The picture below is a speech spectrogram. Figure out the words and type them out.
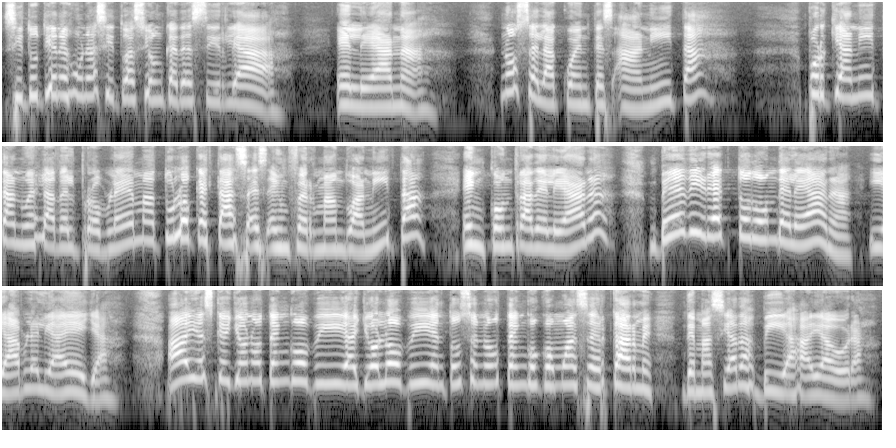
Si tú tienes una situación que decirle a Eleana, no se la cuentes a Anita, porque Anita no es la del problema. Tú lo que estás es enfermando a Anita en contra de Leana. Ve directo donde Leana y háblele a ella. Ay, es que yo no tengo vía, yo lo vi, entonces no tengo cómo acercarme. Demasiadas vías hay ahora.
